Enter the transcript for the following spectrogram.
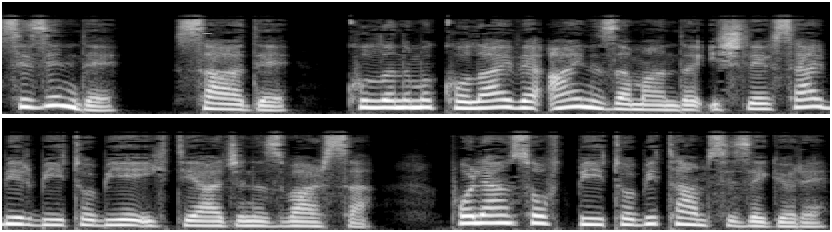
Sizin de, sade, kullanımı kolay ve aynı zamanda işlevsel bir B2B'ye ihtiyacınız varsa, Polensoft B2B tam size göre.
